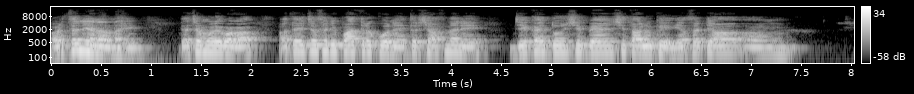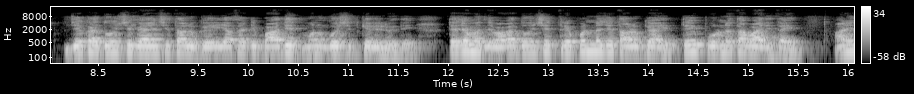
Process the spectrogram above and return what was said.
अडचण येणार नाही. त्याच्यामुळे बघा आता याच्यासाठी पात्र कोण आहे? तर शासनाने जे काही दोनशे ब्याऐंशी तालुके यासाठी जे काय दोनशे ब्याऐंशी तालुके यासाठी बाधित म्हणून घोषित केलेले होते. त्याच्यामधले बघा दोनशे त्रेपन्न जे तालुके आहेत ते पूर्णतः बाधित आहेत. आणि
